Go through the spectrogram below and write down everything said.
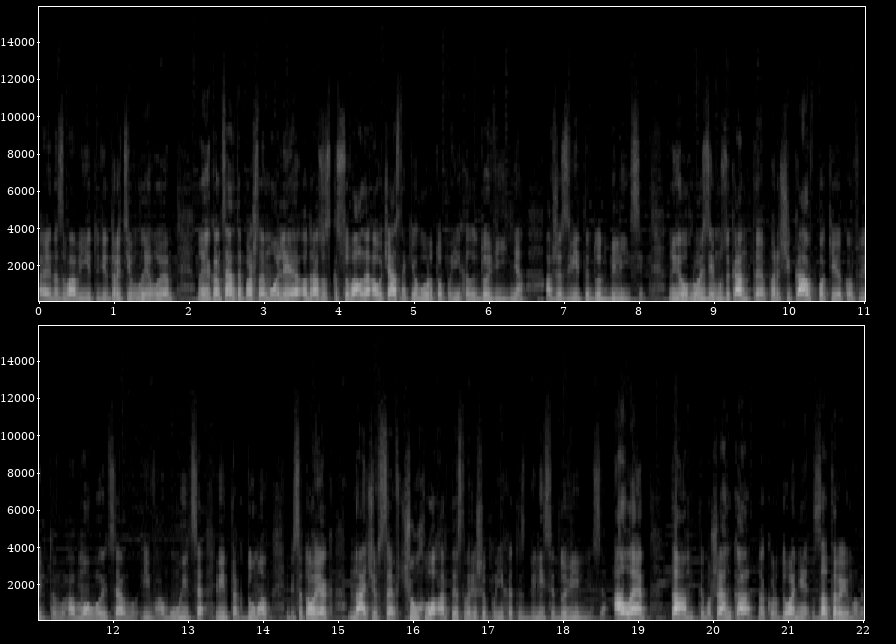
е, називав її тоді дратівливою. Ну і концерти пошли молі одразу скасували, а учасники гурту поїхали до Відня, а вже звідти до Тбілісі. Ну і у Грузії музикант перечекав, поки конфлікт вгамовується і вгамується. Він так думав. І після того, як наче все вчухло, артист вирішив поїхати з Тбілісі до Вільнюса. Але там Тимошенка на кордоні затримали.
